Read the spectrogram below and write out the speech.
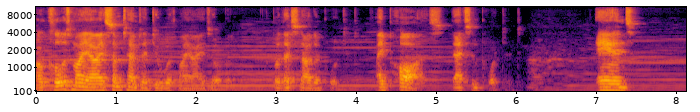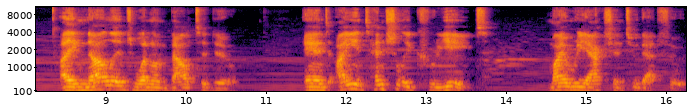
I'll close my eyes. Sometimes I do it with my eyes open, but that's not important. I pause. That's important. And I acknowledge what I'm about to do. And I intentionally create my reaction to that food.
